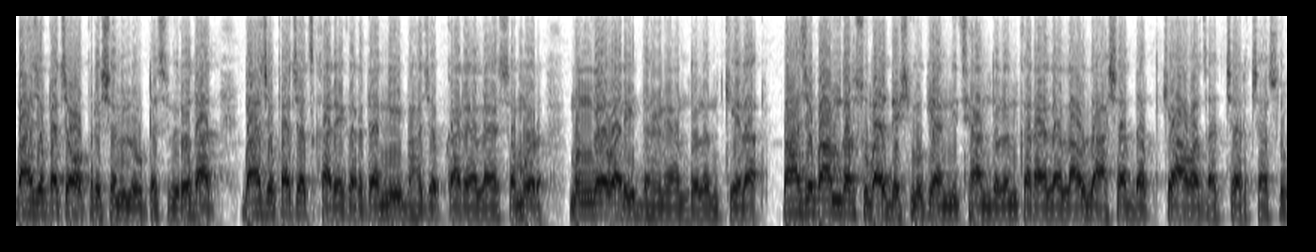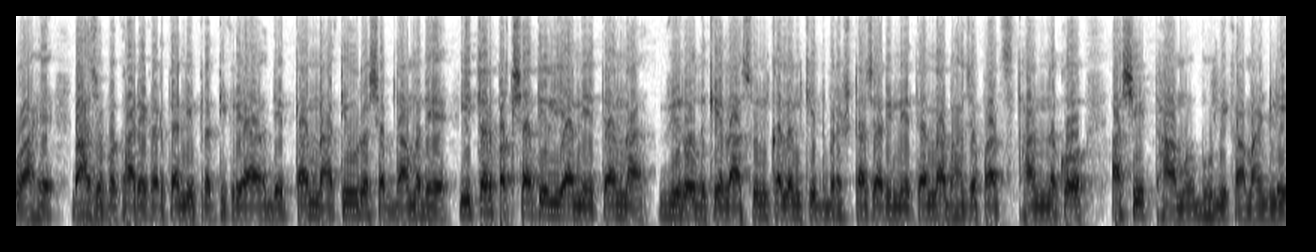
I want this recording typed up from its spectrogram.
भाजपच्या ऑपरेशन लोटस विरोधात भाजपाच्याच कार्यकर्त्यांनी भाजप कार्यालयासमोर मंगळवारी धरणे आंदोलन केलं. भाजप आमदार सुभाष देशमुख यांनीच हे आंदोलन करायला लावलं अशा दबक्या आवाजात चर्चा सुरू आहे. भाजप कार्यकर्त्यांनी प्रतिक्रिया देताना तीव्र शब्दामध्ये इतर पक्षातील या नेत्यांना विरोध केला असून कलंकित भ्रष्टाचारी नेत्यांना भाजपात स्थान नको अशी ठाम भूमिका मांडली.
